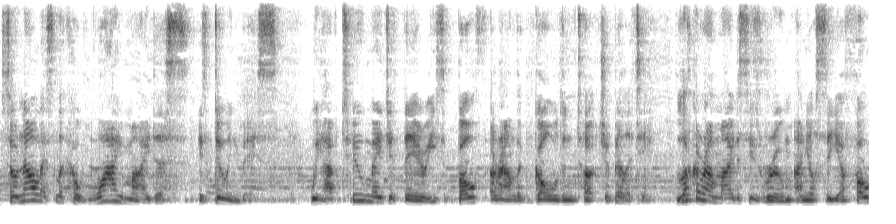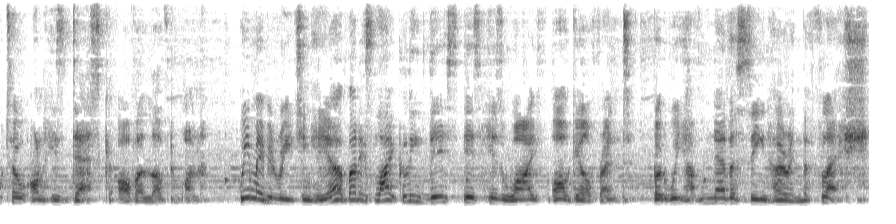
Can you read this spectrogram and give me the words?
So now let's look at why Midas is doing this. We have two major theories, both around the golden touch ability. Look around Midas's room and you'll see a photo on his desk of a loved one. We may be reaching here, but it's likely this is his wife or girlfriend, but we have never seen her in the flesh.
